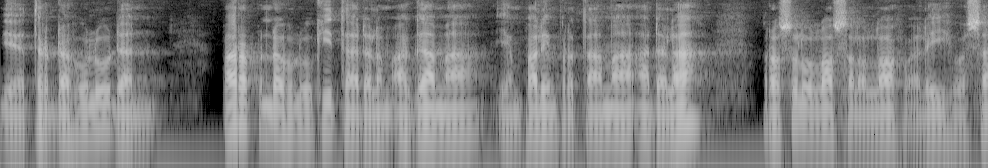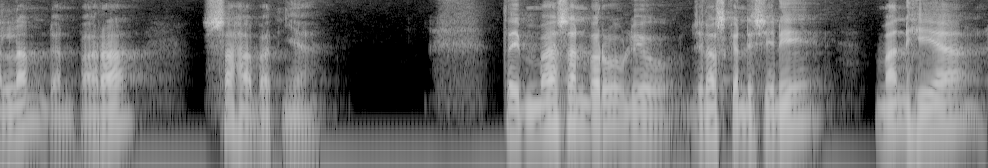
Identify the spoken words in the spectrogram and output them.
ya terdahulu dan para pendahulu kita dalam agama yang paling pertama adalah Rasulullah sallallahu alaihi wasallam dan para sahabatnya. Tapi pembahasan baru beliau jelaskan di sini man hiya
